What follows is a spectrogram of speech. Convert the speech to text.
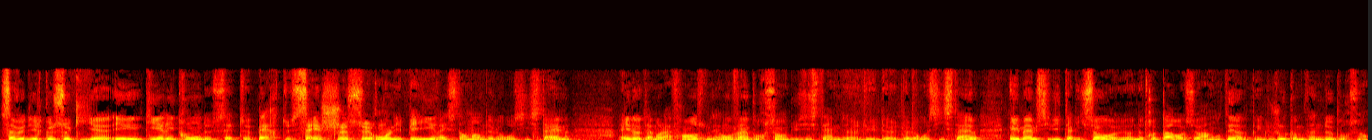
Ça veut dire que ceux qui, euh, qui, hériteront de cette perte sèche seront les pays restant membres de l'eurosystème, et notamment la France. Nous avons 20% du système de, de, l'eurosystème, et même si l'Italie sort, euh, notre part sera montée à quelque chose comme 22%.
